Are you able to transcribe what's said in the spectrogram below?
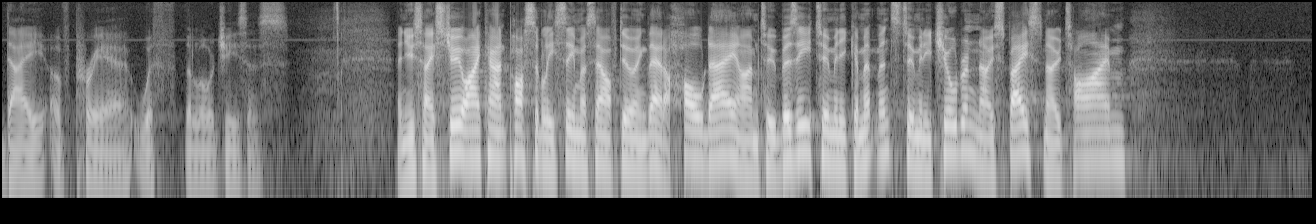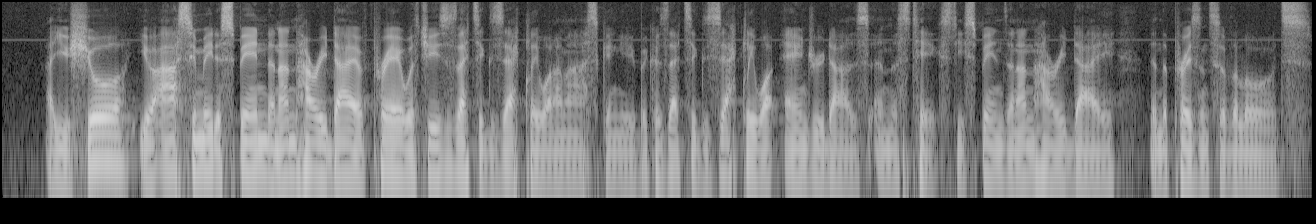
day of prayer with the Lord Jesus? And you say, Stu, I can't possibly see myself doing that a whole day. I'm too busy, too many commitments, too many children, no space, no time. Are you sure you're asking me to spend an unhurried day of prayer with Jesus? That's exactly what I'm asking you because that's exactly what Andrew does in this text. He spends an unhurried day in the presence of the Lord's.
